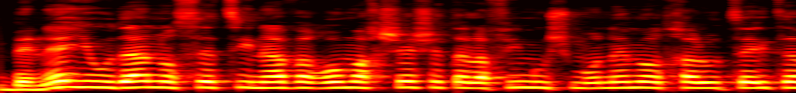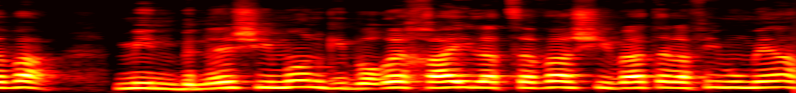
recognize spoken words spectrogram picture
בני יהודה נושא צינה ורומח ששת אלפים ושמונה מאות חלוצי צבא, מן בני שמעון גיבורי חיל לצבא שבעת אלפים ומאה.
